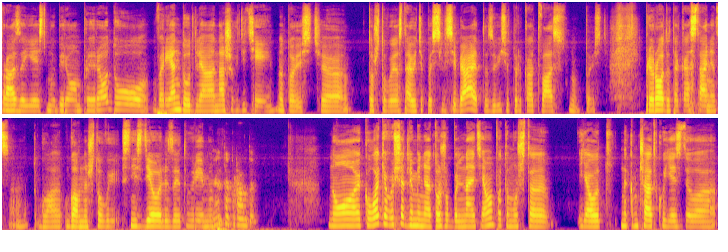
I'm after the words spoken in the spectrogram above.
фраза есть, мы берем природу в аренду для наших детей. Ну, то есть э, то, что вы оставите после себя, это зависит только от вас. Ну, то есть природа так и останется. Гла- главное, что вы с ней сделали за это время. Это правда. Но экология вообще для меня тоже больная тема, потому что я вот на Камчатку ездила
